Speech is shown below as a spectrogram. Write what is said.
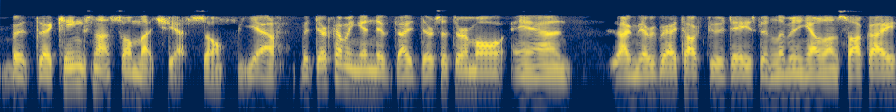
but the King's not so much yet. So yeah, but they're coming in. They- There's a thermal, and I mean, everybody I talked to today has been limiting out on sockeye,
